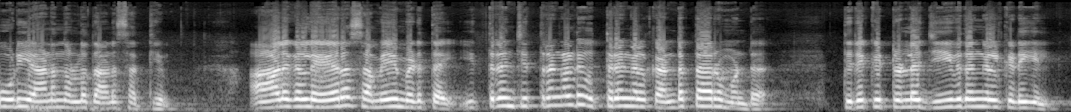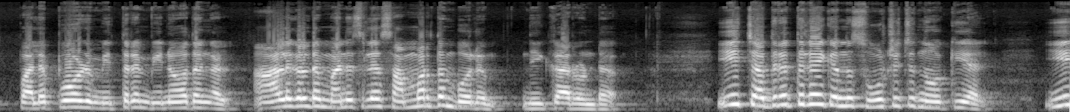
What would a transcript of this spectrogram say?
കൂടിയാണെന്നുള്ളതാണ് സത്യം. ആളുകൾ ഏറെ സമയമെടുത്ത് ഇത്തരം ചിത്രങ്ങളുടെ ഉത്തരങ്ങൾ കണ്ടെത്താറുമുണ്ട്. തിരക്കിട്ടുള്ള ജീവിതങ്ങൾക്കിടയിൽ പലപ്പോഴും ഇത്തരം വിനോദങ്ങൾ ആളുകളുടെ മനസ്സിലെ സമ്മർദ്ദം പോലും നീക്കാറുണ്ട്. ഈ ചതുരത്തിലേക്കൊന്ന് സൂക്ഷിച്ചു നോക്കിയാൽ ഈ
